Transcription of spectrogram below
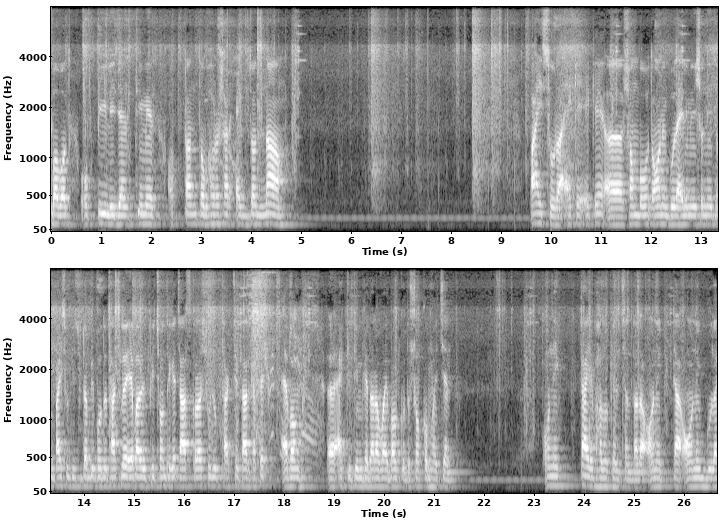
সম্ভবত ওপি লিজেন্স টিমের অত্যন্ত ভরসার একজন নাম পাইসুরা, একে একে সম্ভবত অনেকগুলো এলিমিনেশন নিয়েছেন। পাইসু কিছুটা বিপদে থাকলেও এবার পিছন থেকে চার্জ করার সুযোগ থাকছে তার কাছে এবং একটি টিমকে তারা ওয়াইপ আউট করতে সক্ষম হয়েছেন। অনেকটাই ভালো খেলছেন তারা। অনেকটা, অনেকগুলা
